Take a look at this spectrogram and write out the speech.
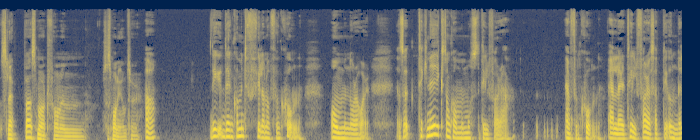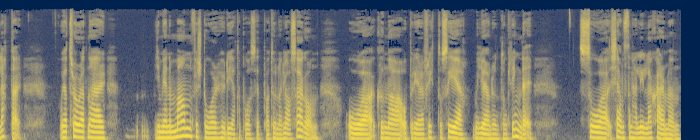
släppa smartphonen så småningom tror du? Ja. Den kommer inte fylla någon funktion om några år. Alltså, teknik som kommer måste tillföra en funktion eller tillföra så att det underlättar. Och jag tror att när gemene man förstår hur det är att ta på sig ett par tunna glasögon och kunna operera fritt och se miljön runt omkring dig så känns den här lilla skärmen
